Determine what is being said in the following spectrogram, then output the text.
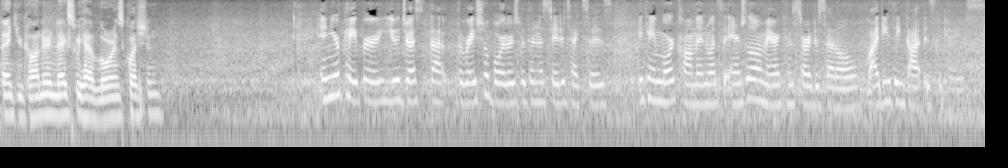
Thank you, Connor. Next, we have Lauren's question. In your paper, you addressed that the racial borders within the state of Texas became more common once the Anglo Americans started to settle. Why do you think that is the case?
